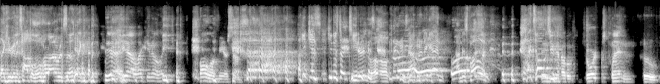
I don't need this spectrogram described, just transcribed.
like you're gonna topple over on him or something. Like, yeah, yeah, like, you know, like fall on me or something. you just you just start teetering. Oh, it's happening again. I'm just falling. I told And, you. you know, George Clinton, who,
